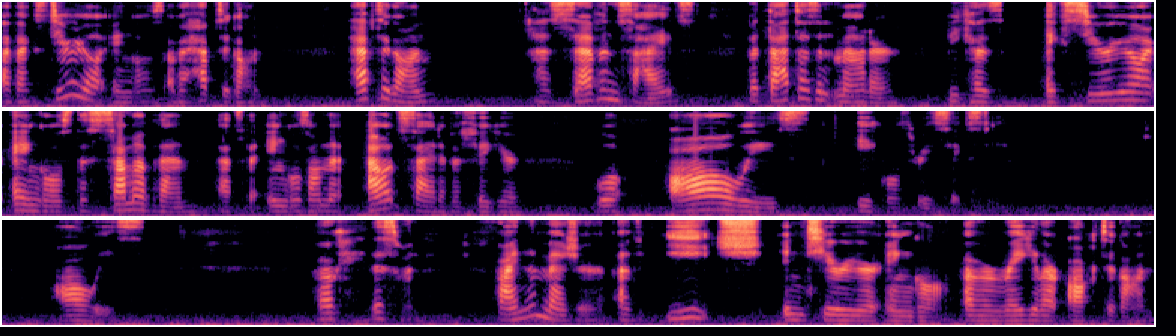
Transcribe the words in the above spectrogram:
of exterior angles of a heptagon. Heptagon has seven sides, but that doesn't matter because exterior angles, the sum of them, that's the angles on the outside of a figure, will always equal 360. Always. Okay, this one. Find the measure of each interior angle of a regular octagon.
